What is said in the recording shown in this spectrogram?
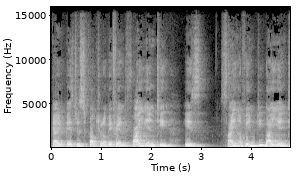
characteristic function of Fn phi nt is sine of nt by nt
